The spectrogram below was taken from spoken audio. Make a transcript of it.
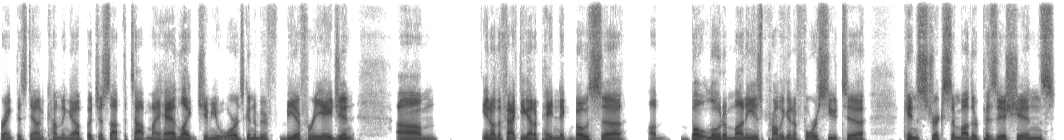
break this down coming up, but just off the top of my head, like Jimmy Ward's going to be a free agent. Um, you know, the fact you got to pay Nick Bosa a boatload of money is probably going to force you to constrict some other positions,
